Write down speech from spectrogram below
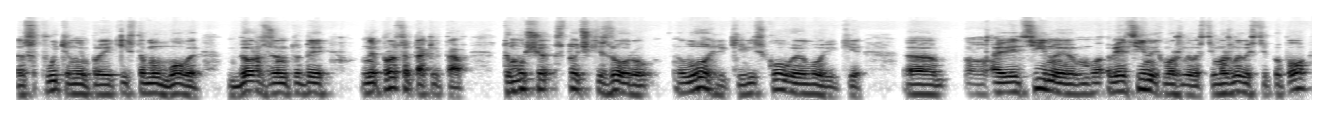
з Путіним про якісь там умови. Бьорзен туди не просто так літав, тому що з точки зору логіки, військової логіки, е, авіаційної авіаційних можливостей, можливості ППО,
